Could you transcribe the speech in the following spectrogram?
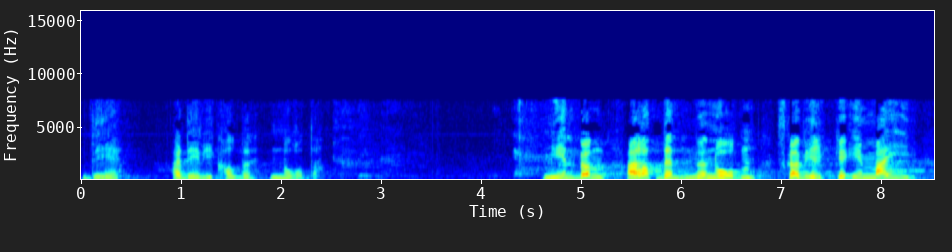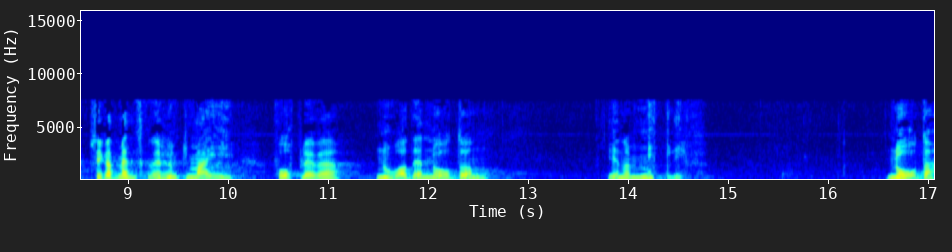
Det er det vi kaller nåde. Min bønn er at denne nåden skal virke i meg, slik at menneskene rundt meg får oppleve noe av den nåden gjennom mitt liv. Nåde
